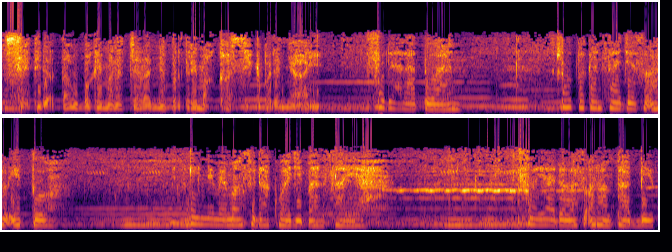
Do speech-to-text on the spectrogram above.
Saya tidak tahu bagaimana caranya berterima kasih kepada Nyai. Sudahlah, Tuan. Lupakan saja soal itu. Ini memang sudah kewajiban saya. Saya adalah seorang tabib.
